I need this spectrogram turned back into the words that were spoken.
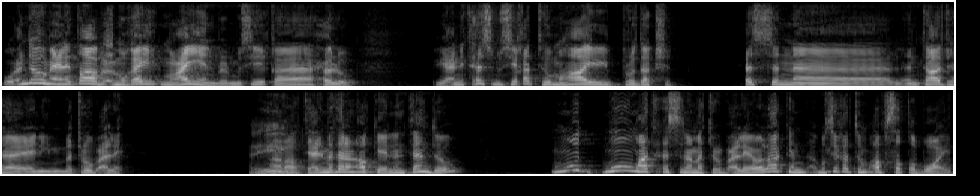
وعندهم يعني طابع مغي... معين بالموسيقى حلو. يعني تحس موسيقتهم high production تحس إن إنتاجها يعني متعوب عليه. إيه. عرفت؟ يعني مثلا okay Nintendo مو مو ما تحس إنه متعوب عليه ولكن موسيقتهم أبسط بوايد.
